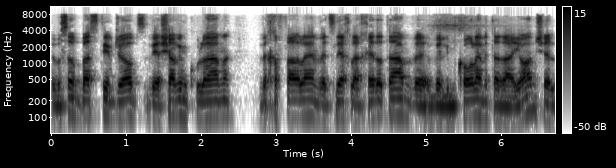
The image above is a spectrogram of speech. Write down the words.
ובסוף בא סטיב ג'ובס וישב עם כולם וחפר להם והצליח לאחד אותם ו- ולמכור להם את הרעיון של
